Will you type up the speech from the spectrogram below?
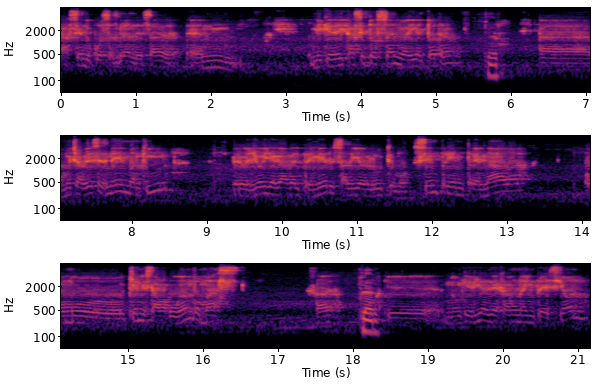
haciendo cosas grandes, ¿sabes? me quedé casi dos años ahí en Tottenham. Uh, muchas veces ni en banquillo, pero yo llegaba el primero y salía el último. Siempre entrenaba como quien estaba jugando más, ¿sabes? Claro. Porque no quería dejar una impresión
